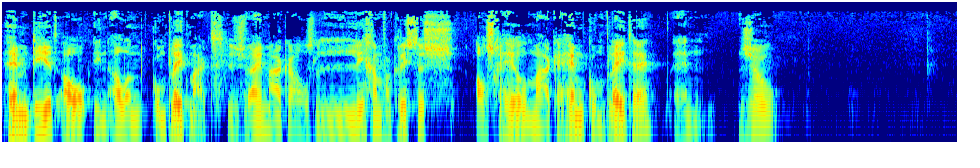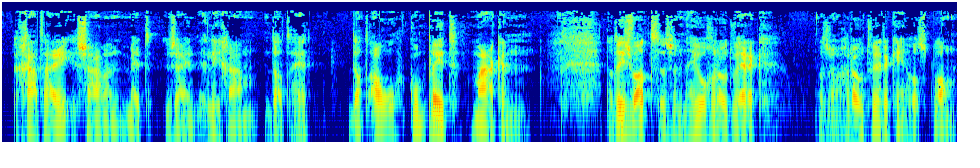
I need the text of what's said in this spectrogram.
Hem die het al in allen compleet maakt. Dus wij maken als lichaam van Christus als geheel, maken hem compleet. Hè? En zo gaat hij samen met zijn lichaam dat, het, dat al compleet maken. Dat is wat, dat is een heel groot werk. Dat is een groot werk in Gods plan.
